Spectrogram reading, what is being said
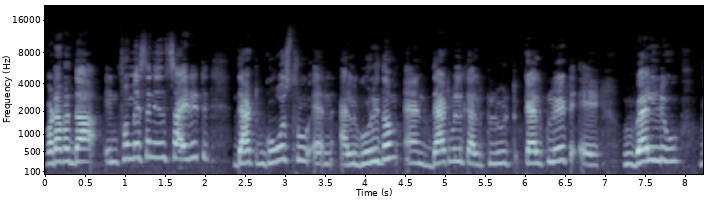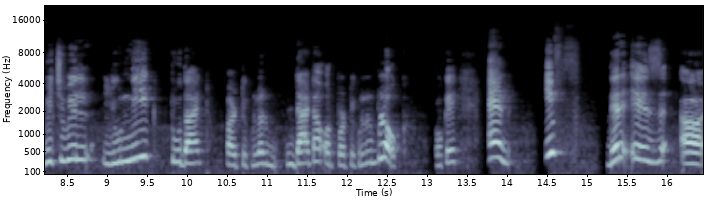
whatever the information inside it that goes through an algorithm and that will calculate calculate a value which will unique to that particular data or particular block okay? And if there is uh,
